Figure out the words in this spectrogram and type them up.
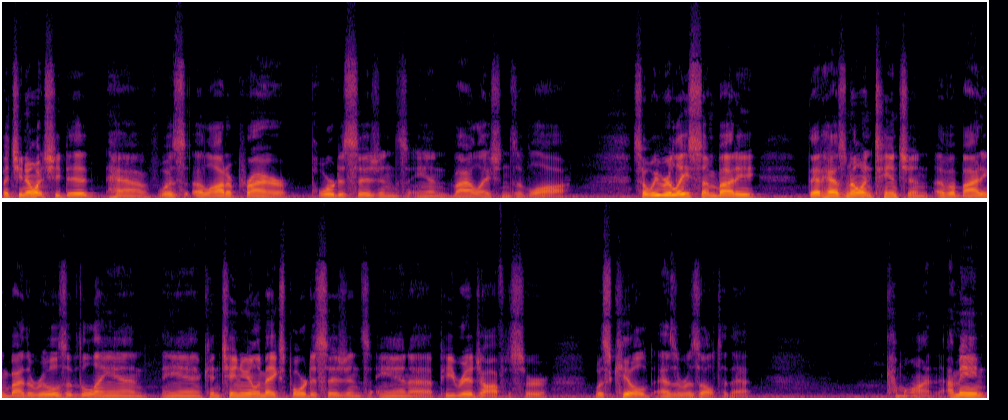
But you know what she did have was a lot of prior poor decisions and violations of law. So we release somebody that has no intention of abiding by the rules of the land and continually makes poor decisions, and a Pea Ridge officer was killed as a result of that. Come on. I mean,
